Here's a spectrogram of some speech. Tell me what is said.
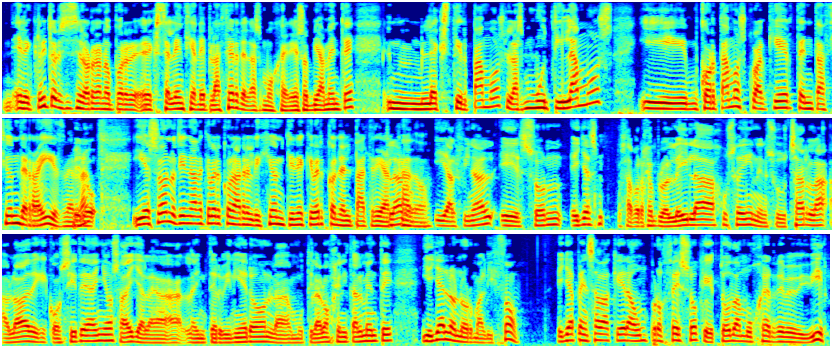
el clítoris es el órgano por excelencia de placer de las mujeres. Obviamente, mm, le extirpamos, las mutilamos y cortamos cualquier tentación de raíz, ¿verdad? y eso no tiene nada que ver con la religión, tiene que ver con el patriarcado. y al final eh, son ellas o sea, por ejemplo, Leila Hussein en su charla hablaba de que con siete años a ella la intervinieron, la mutilaron genitalmente y ella lo normalizó. Ella pensaba que era un proceso que toda mujer debe vivir,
